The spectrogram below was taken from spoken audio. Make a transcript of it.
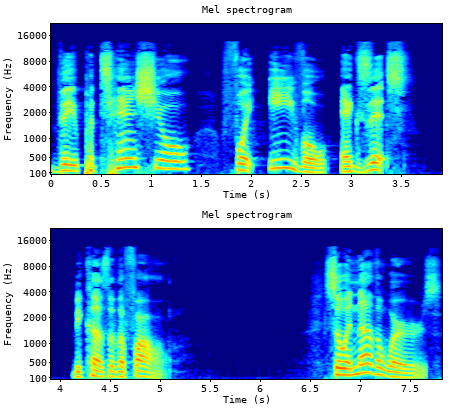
the potential for evil exists because of the fall. So, in other words,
